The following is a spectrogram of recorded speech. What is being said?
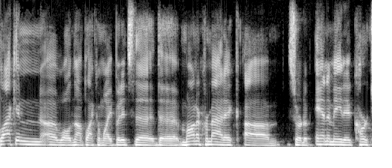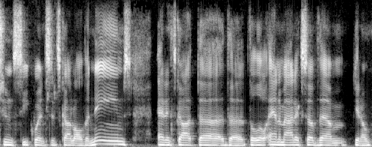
black and uh, well not black and white but it's the the monochromatic um, sort of animated cartoon sequence. It's got all the names and it's got the, the the little animatics of them you know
